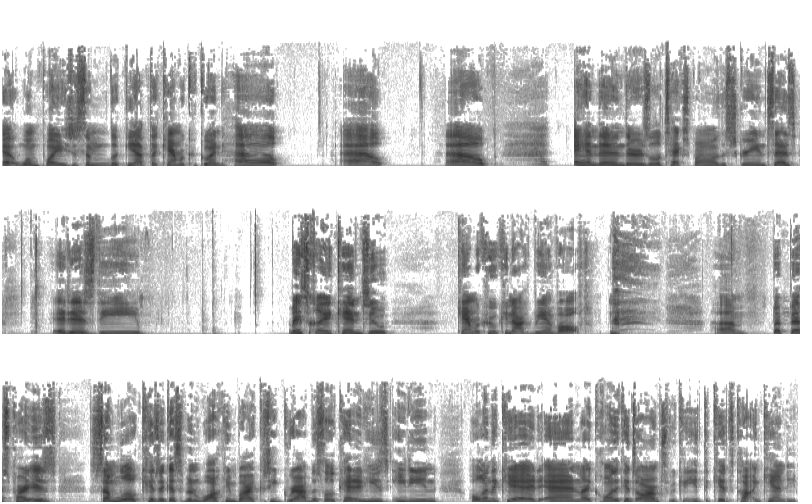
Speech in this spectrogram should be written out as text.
At one point, he's just looking at the camera going, "Help! Help! Help!" And then there's a little text bar on the screen says, "It is the basically akin to camera crew cannot be involved." um, but best part is some little kids I guess have been walking by because he grabbed this little kid and he's eating, holding the kid and like holding the kid's arm so we could eat the kid's cotton candy.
